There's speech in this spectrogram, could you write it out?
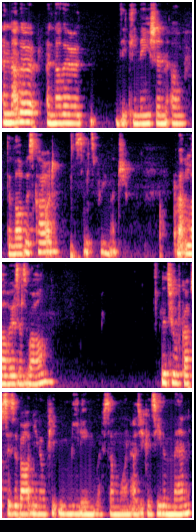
another another declination of the lovers card. So it's pretty much about lovers as well the two of cups is about you know meeting with someone. As you can see the man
